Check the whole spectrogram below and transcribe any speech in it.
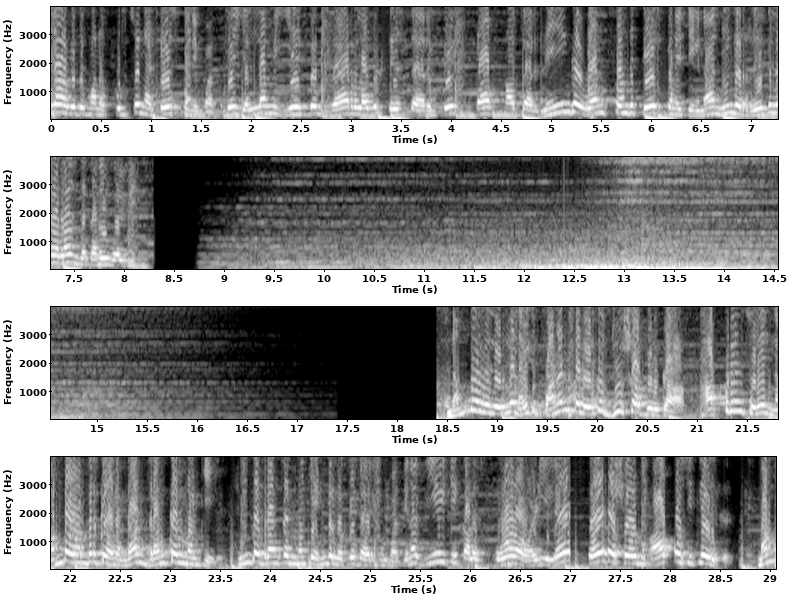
எல்லா விதமான ஃபுட்ஸும் நான் டேஸ்ட் பண்ணி பார்த்துட்டு எல்லாமே ஏற்றம் வேற லெவல் டேஸ்டா இருக்கு டாப் நாச்சா இருக்கு. நீங்க ஒன்ஸ் வந்து டேஸ்ட் பண்ணிட்டீங்கன்னா நீங்க ரெகுலரா இந்த கடைக்கு வருவீங்க. நம்ம வேலூர்ல நைட் பன்னெண்டு மணி வரைக்கும் ஜூஸ் ஷாப் இருக்கா? அப்படின்னு சொல்லி நம்ம வந்திருக்க இடம் தான் ட்ரங்கன் மங்கி இந்த ட்ரங்கன் மங்கி எங்க லொக்கேட் ஆயிருக்கும் பாத்தீங்கன்னா விஐடி காலேஜ் போற வழியில டொயோட்டா ஷோரூம் ஆப்போசிட்ல இருக்கு. நம்ம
